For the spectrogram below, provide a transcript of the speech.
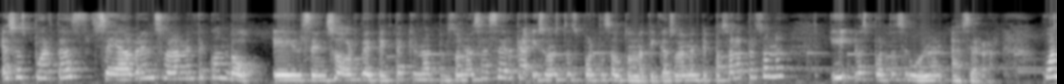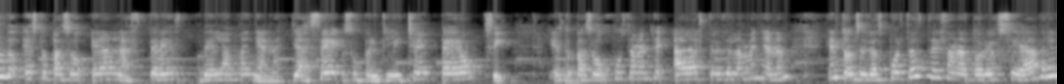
esas puertas se abren solamente cuando el sensor detecta que una persona se acerca y son estas puertas automáticas. Obviamente pasa la persona y las puertas se vuelven a cerrar. Cuando esto pasó eran las 3 de la mañana. Ya sé, súper cliché, pero sí. Esto pasó justamente a las 3 de la mañana. Entonces las puertas del sanatorio se abren,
